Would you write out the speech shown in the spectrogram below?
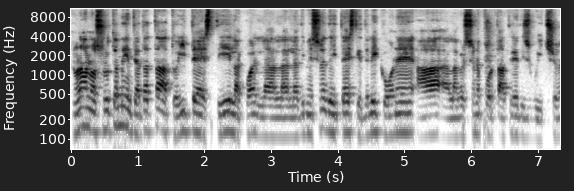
non hanno assolutamente adattato i testi, la, la, la, la dimensione dei testi e delle icone alla versione portatile di Switch.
